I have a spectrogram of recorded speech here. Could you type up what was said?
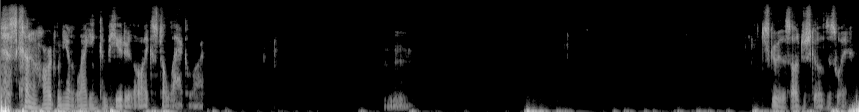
It's kind of hard when you have a lagging computer that likes to lag a lot. Hmm. Screw this, I'll just go this way.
